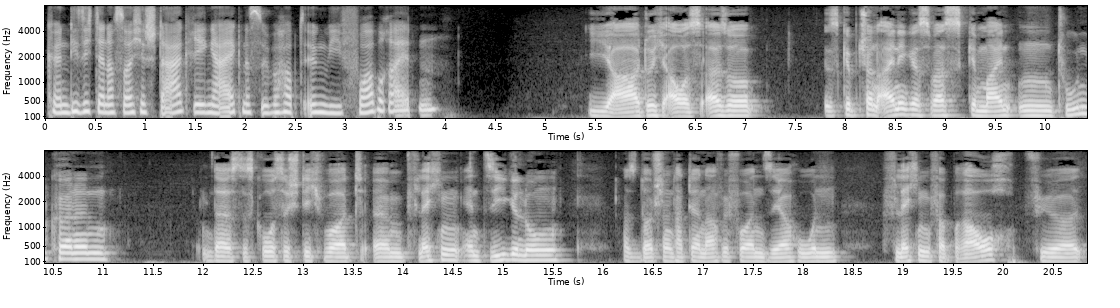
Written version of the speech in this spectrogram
können die sich denn auf solche Starkregenereignisse überhaupt irgendwie vorbereiten? Ja, durchaus. Also es gibt schon einiges, was Gemeinden tun können. Da ist das große Stichwort ähm, Flächenentsiegelung. Also Deutschland hat ja nach wie vor einen sehr hohen Flächenverbrauch für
